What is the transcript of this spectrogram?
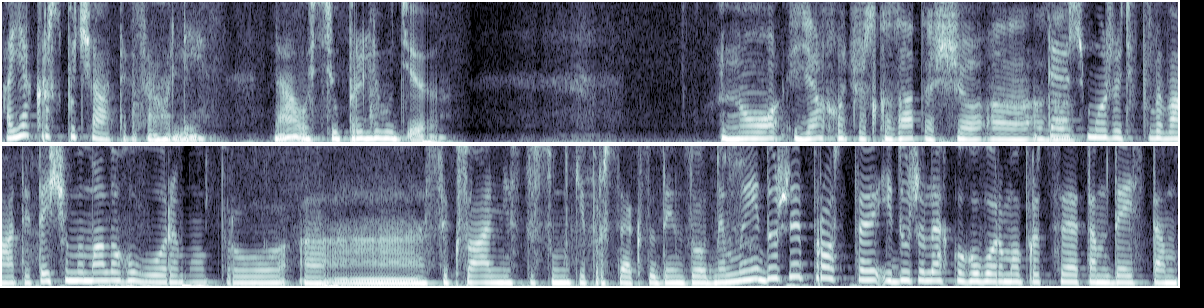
а як розпочати взагалі да, ось цю прелюдію. Ну я хочу сказати, що е, за- теж можуть впливати. Те, що ми мало говоримо про а, сексуальні стосунки, про секс один з одним. Ми дуже просто і дуже легко говоримо про це там, десь там,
